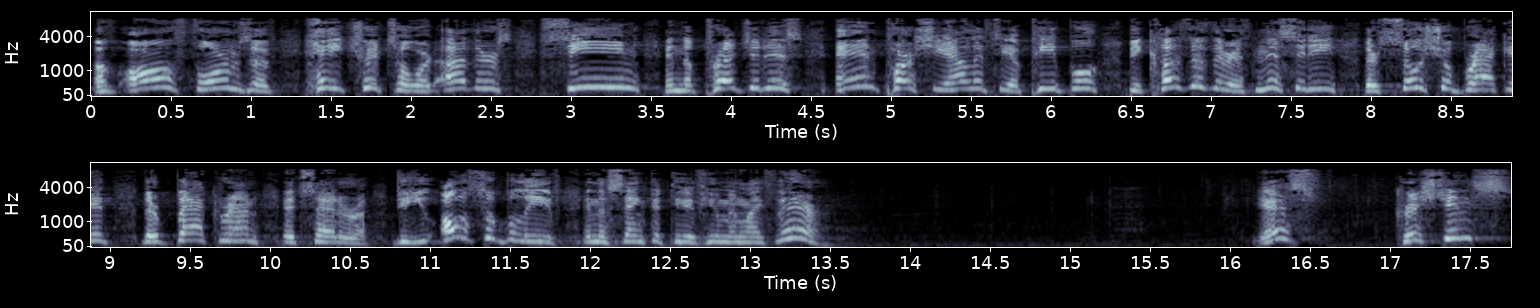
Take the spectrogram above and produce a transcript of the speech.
of all forms of hatred toward others, seen in the prejudice and partiality of people because of their ethnicity, their social bracket, their background, etc. Do you also believe in the sanctity of human life there? Yes, Christians.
